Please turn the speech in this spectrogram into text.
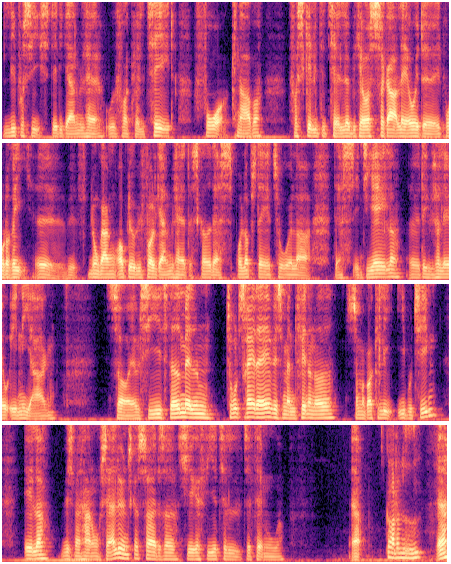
lige præcis det, de gerne vil have, ud fra kvalitet, for, knapper, forskellige detaljer. Vi kan også sågar lave et, øh, et broderi. Øh, nogle gange oplever vi, at folk gerne vil have skrevet deres bryllupsdato eller deres initialer. Øh, det kan vi så lave inde i jakken. Så jeg vil sige et sted mellem to til tre dage, hvis man finder noget, som man godt kan lide i butikken. Eller hvis man har nogle særlige ønsker, så er det så cirka 4 til, til 5 uger. Ja. Godt at vide. Ja.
